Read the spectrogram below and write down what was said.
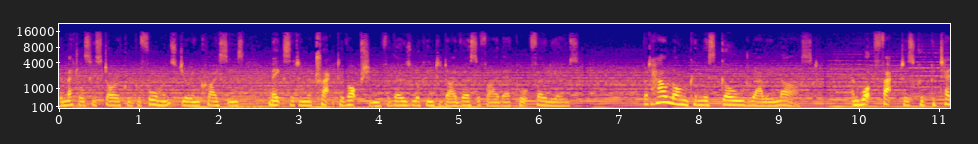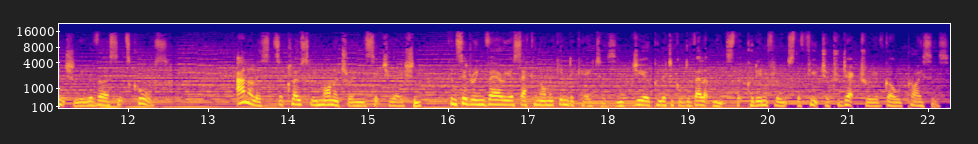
The metal's historical performance during crises makes it an attractive option for those looking to diversify their portfolios. But how long can this gold rally last? And what factors could potentially reverse its course? Analysts are closely monitoring the situation, considering various economic indicators and geopolitical developments that could influence the future trajectory of gold prices.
